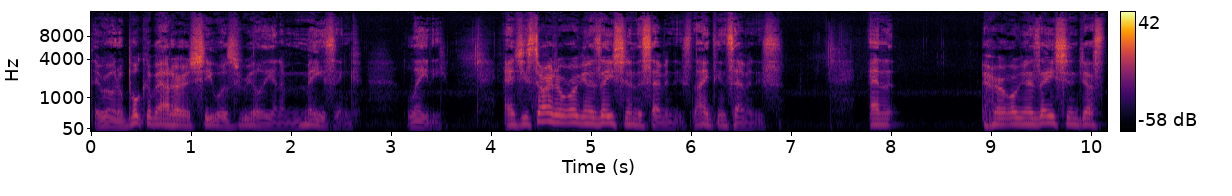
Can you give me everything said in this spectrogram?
They wrote a book about her. She was really an amazing lady. And she started her organization in the 70s, 1970s. And her organization just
